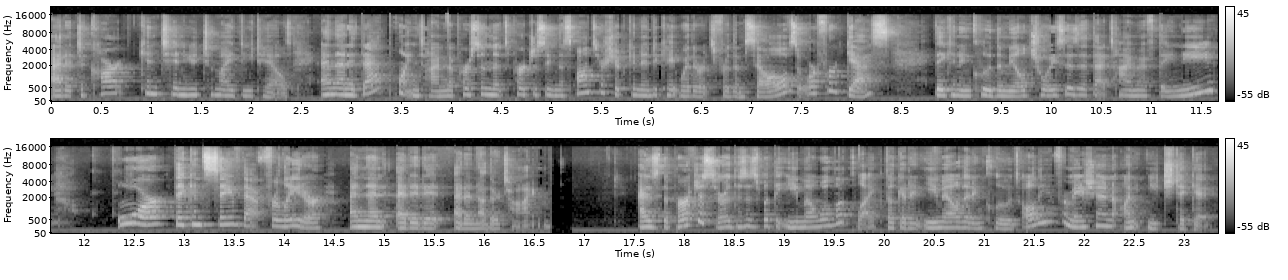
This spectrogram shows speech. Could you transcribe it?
add it to cart, continue to my details. And then at that point in time, the person that's purchasing the sponsorship can indicate whether it's for themselves or for guests. They can include the meal choices at that time if they need, or they can save that for later and then edit it at another time. As the purchaser, this is what the email will look like. They'll get an email that includes all the information on each ticket.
